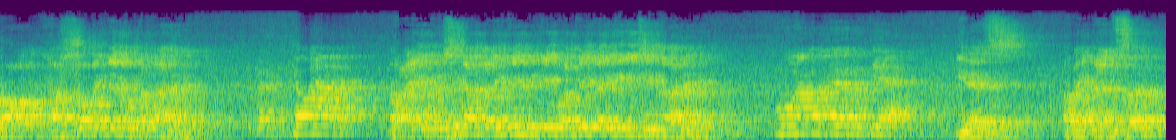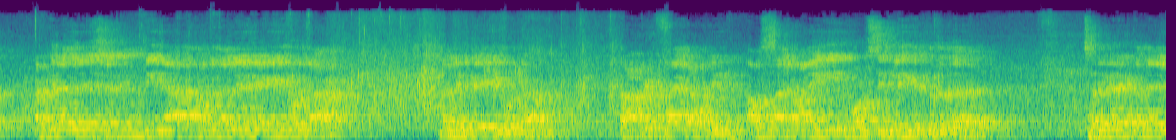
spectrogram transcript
റോം ഹർഷോമിന്റെ യോനാന് റൈറ്റ് കൃഷിക്കാർ പരിക്കേൽപ്പിക്കുകയും പുറത്തേക്ക് അറിയുകയും വൃത്തിയൻ yes right answer congratulation Beena നമുക്ക് നല്ലൊരു കൈ കൊടുക്കാം. നല്ലൊരു കൈ കൊടുക്കാം. റാപ്പിഡ് ഫയർ റൗണ്ടിൽ അവസാനമായി ഹോൾ സീറ്റിലേക്ക് എത്തുന്നത് ചെറുകരക്കുന്നേൽ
